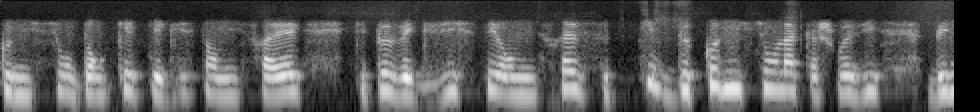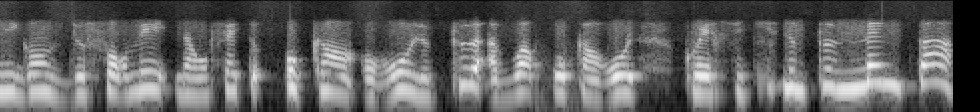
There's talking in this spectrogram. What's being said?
commissions d'enquête qui existent en Israël, qui peuvent exister en Israël, ce type de commission-là qu'a choisi Benny Gantz de former n'a en fait aucun rôle, ne peut avoir aucun rôle coercitif, ne peut même pas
